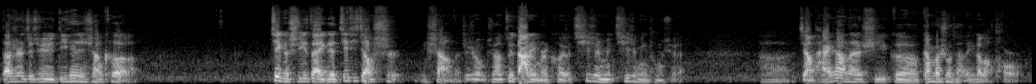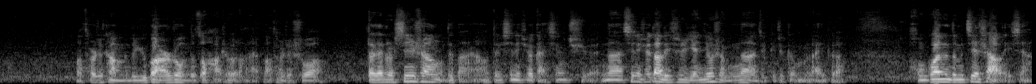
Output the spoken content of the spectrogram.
当时就去第一天就上课了。这个是一在一个阶梯教室里上的，这是我们学校最大的一门课，有七十名七十名同学。呃，讲台上呢是一个干巴瘦小的一个老头，老头就看我们的鱼贯而入，我们都坐好之后，老头就说。大家都是新生，对吧？然后对心理学感兴趣。那心理学到底是研究什么呢？就给就给我们来一个宏观的这么介绍了一下。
